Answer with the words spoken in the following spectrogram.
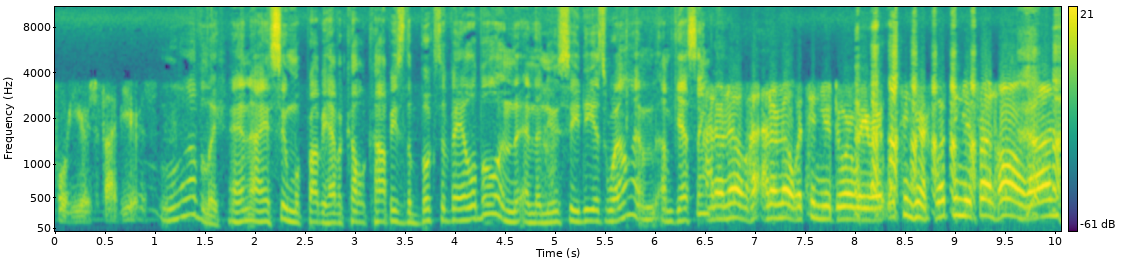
four years, five years. Lovely. And I assume we'll probably have a couple copies of the books available and, and the new CD as well, I'm, I'm guessing. I don't know. I don't know what's in your doorway, right? What's in your What's in your front hall, Ron?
